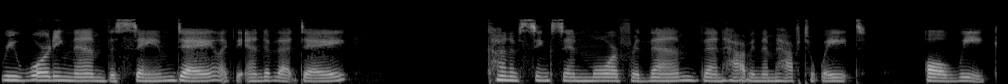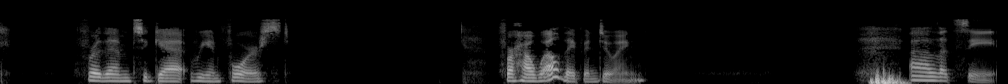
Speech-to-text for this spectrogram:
rewarding them the same day, like the end of that day, kind of sinks in more for them than having them have to wait all week for them to get reinforced for how well they've been doing. Uh, let's see.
